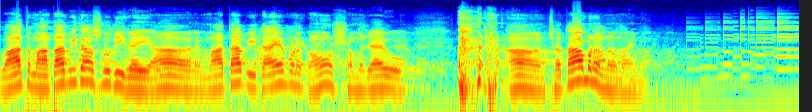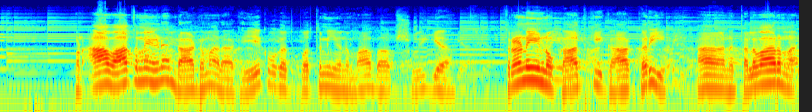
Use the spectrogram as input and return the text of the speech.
વાત માતા પિતા સુધી ગઈ, હા, અને માતા પિતાએ પણ ઘણો સમજાવ્યો. હા, છતાં પણ ન માન્યો. પણ આ વાતને એણે દાઢમાં રાખી. એક વખત પત્ની અને મા બાપ સુઈ ગયા. ત્રણેયનો ઘાતકી ઘા કરી, હા, અને તલવારના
